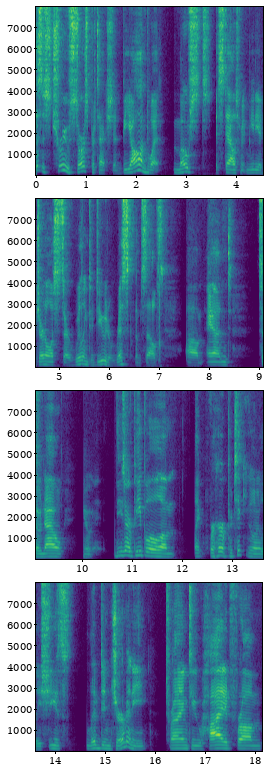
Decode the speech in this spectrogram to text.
This is true source protection beyond what most establishment media journalists are willing to do to risk themselves. Um, and so now, you know, these are people, um, like for her particularly, she's lived in Germany trying to hide from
